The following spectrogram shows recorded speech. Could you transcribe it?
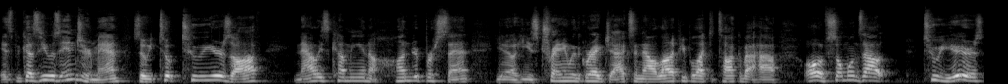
It's because he was injured, man. So he took two years off. Now he's coming in 100%. You know, he's training with Greg Jackson. Now, a lot of people like to talk about how, oh, if someone's out two years,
